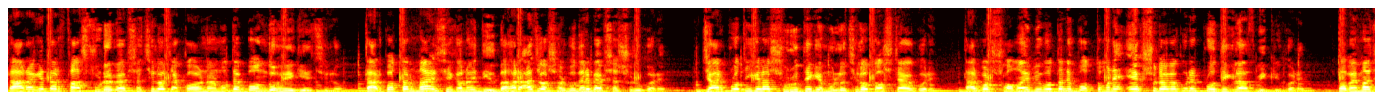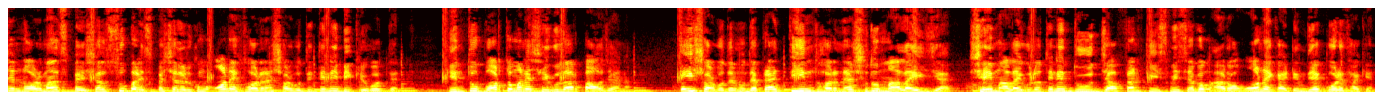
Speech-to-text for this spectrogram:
তার আগে তার ফাস্ট ফুডের ব্যবসা ছিল যা করোনার মধ্যে বন্ধ হয়ে গিয়েছিল। তারপর তার মায়ের সেখানে ওই দিলবাহার আজওয়া শরবতের ব্যবসা শুরু করে, যার প্রতি গ্লাস শুরু থেকে মূল্য ছিল দশ টাকা করে। তারপর সময়ের বিবর্তনে বর্তমানে একশো টাকা করে প্রতি গ্লাস বিক্রি করে। তবে মাঝে নর্মাল স্পেশাল সুপার স্পেশাল এরকম অনেক ধরনের শরবতই তিনি বিক্রি করতেন। কিন্তু বর্তমানে সেগুলো আর পাওয়া যায় না। এই শরবতের মধ্যে প্রায় তিন ধরনের শুধু মালাই যায়। সেই মালাইগুলো তিনি দুধ, জাফরান কিশমিশ এবং আরও অনেক আইটেম দিয়ে করে থাকেন।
